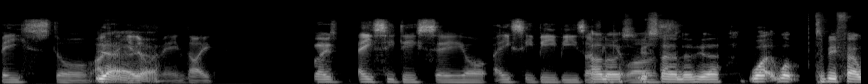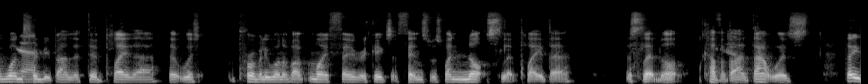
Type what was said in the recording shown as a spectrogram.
Beast or I Yeah, think, you know yeah. what I mean, like those ACDC or ACBBs I I think know it it's your was. standard. Yeah. What? What? To be fair, one Yeah. tribute band that did play there that was probably one of our, my favorite gigs at Finn's was when Not Slip played there. The Slipknot cover Yeah. band. That was they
